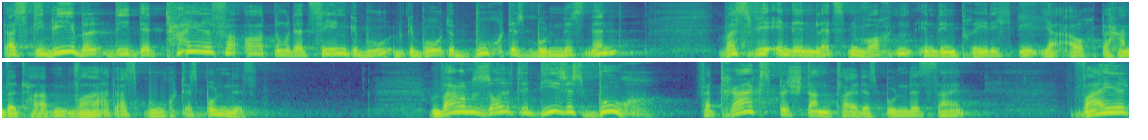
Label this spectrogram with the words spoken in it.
dass die Bibel die Detailverordnung der zehn Gebote Buch des Bundes nennt, was wir in den letzten Wochen in den Predigten ja auch behandelt haben, war das Buch des Bundes. Und warum sollte dieses Buch Vertragsbestandteil des Bundes sein? Weil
